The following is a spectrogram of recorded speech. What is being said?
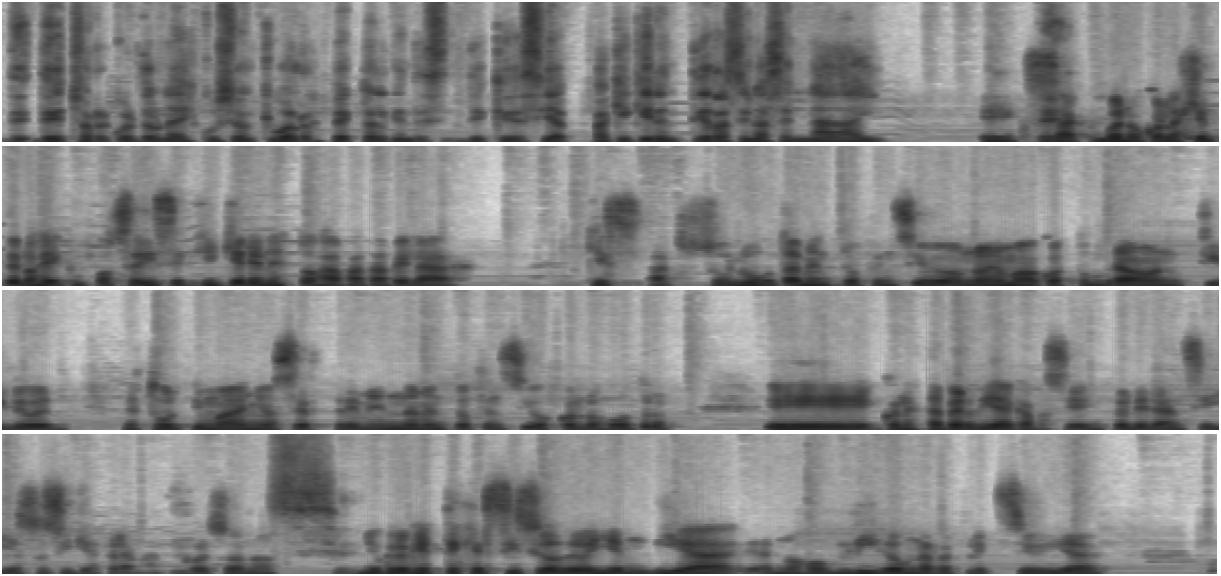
De, hecho, recuerdo una discusión que hubo al respecto, alguien que decía, ¿para qué quieren tierra si no hacen nada ahí? Exacto. bueno, con la gente de los equipos se dice que quieren estos a pata pelada, que es absolutamente ofensivo. Nos hemos acostumbrado en Chile en estos últimos años a ser tremendamente ofensivos con los otros, eh, con esta pérdida de capacidad de intolerancia, y eso sí que es dramático. Mm, eso no, Yo creo que este ejercicio de hoy en día eh, nos obliga a una reflexividad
